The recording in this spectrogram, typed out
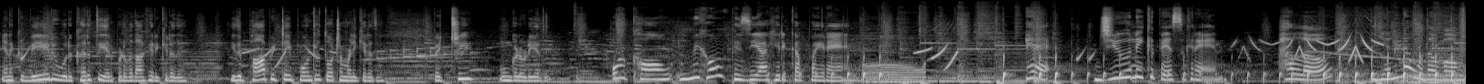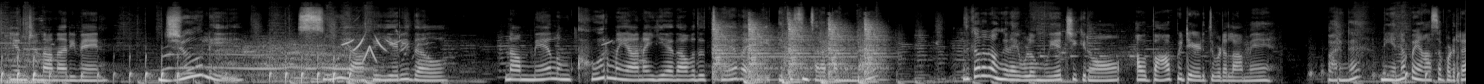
எனக்கு வேறு ஒரு கருத்து ஏற்படுவதாக இருக்கிறது. இது பாப்பிட்டை போன்று தோற்றமளிக்கிறது. வெற்றி உங்களுடையது. மிகவும் பிஸியாக இருக்க போகிறேன். ஏ, ஜூலிக்கு பேசுகிறேன். ஹலோ என்ன உதவும் என்று நான் அறிவேன். ஜூலி சூடாக எரிதல். நாம் மேலும் கூர்மையான ஏதாவது தேவை. இதுக்கும் தர பண்ணல. இதுக்காக நாங்கள் இவ்வளோ முயற்சிக்கிறோம். அவள் பாப்பிட்டு எடுத்து விடலாமே. பாருங்க நீ என்ன போய் ஆசைப்படுற?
